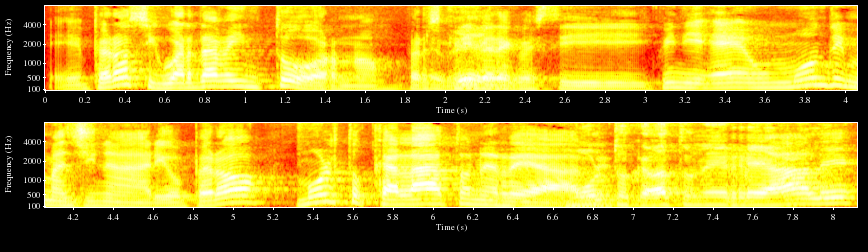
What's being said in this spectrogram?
Eh, però si guardava intorno per è scrivere vero. questi... Quindi è un mondo immaginario, però molto calato nel reale. Molto calato nel reale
